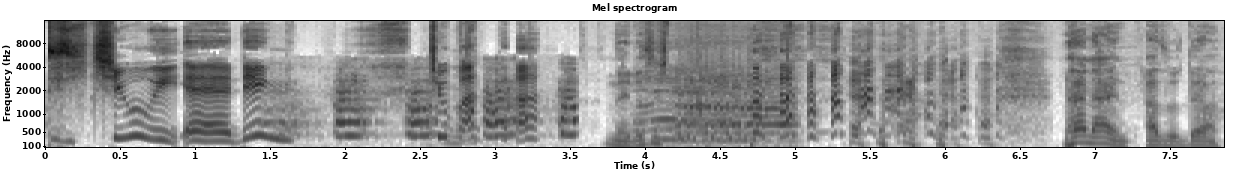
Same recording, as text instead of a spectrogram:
Das ist Chewie, äh, Ding. Chewbacca. Nee, das ist. nein, nein, also der.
